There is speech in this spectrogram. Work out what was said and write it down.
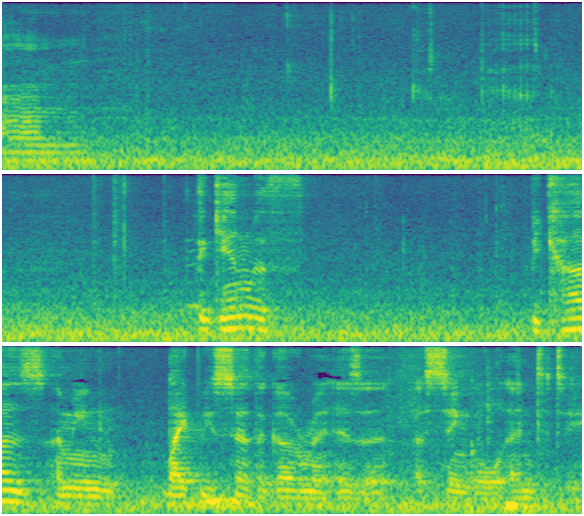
Um, good or bad? Again, with because I mean, like we said, the government is a single entity.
